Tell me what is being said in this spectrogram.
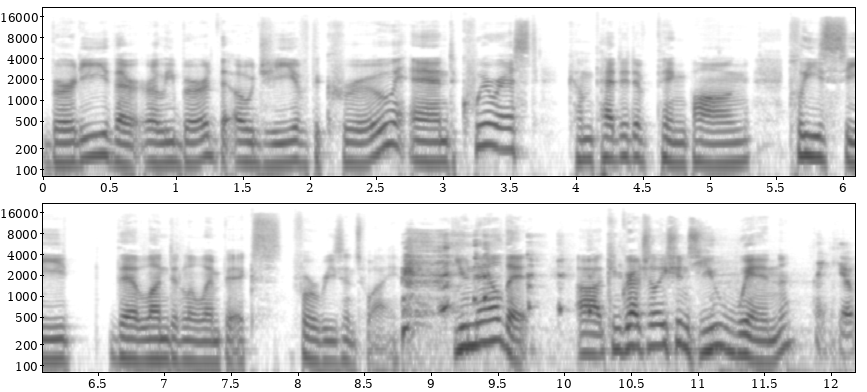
Birdie, the early bird, the OG of the crew, and queerest, competitive ping pong. Please see the London Olympics for reasons why. You nailed it. Uh, congratulations, you win. Thank you.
